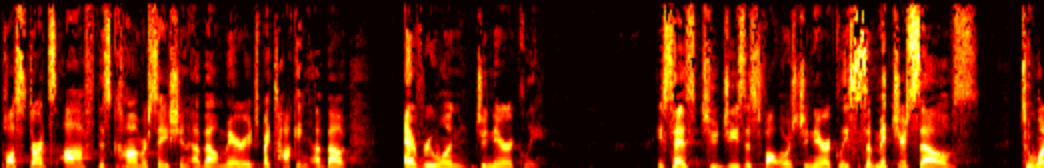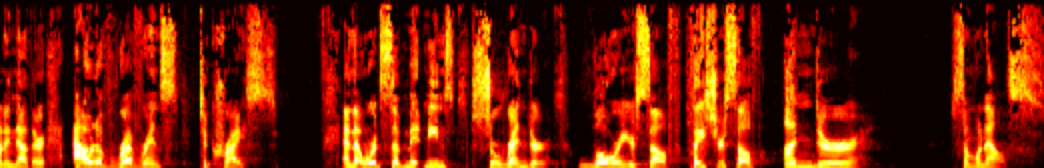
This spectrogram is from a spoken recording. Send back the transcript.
Paul starts off this conversation about marriage by talking about everyone generically. He says to Jesus' followers generically, submit yourselves to one another out of reverence to Christ. And that word submit means surrender, lower yourself, place yourself under someone else.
